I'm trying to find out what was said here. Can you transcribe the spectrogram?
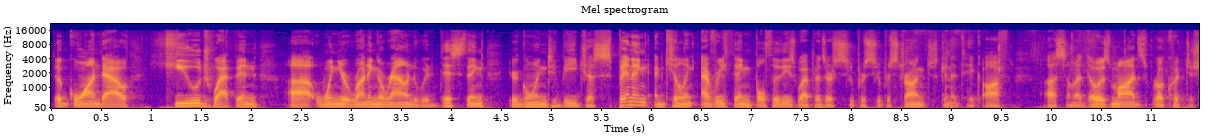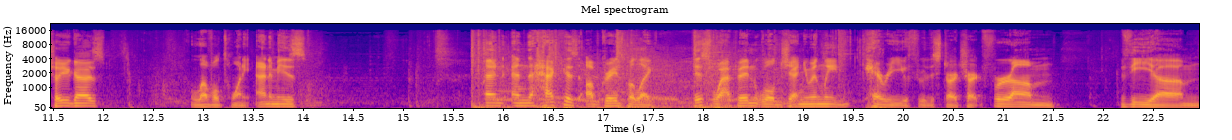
the Guandao, huge weapon. Uh, when you're running around with this thing, you're going to be just spinning and killing everything. Both of these weapons are super, super strong. Just going to take off uh, some of those mods real quick to show you guys. Level 20 enemies. And, and the Hek has upgrades, but like this weapon will genuinely carry you through the star chart. For um, the um,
